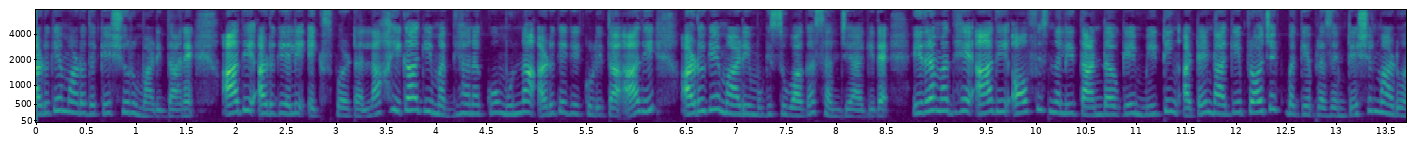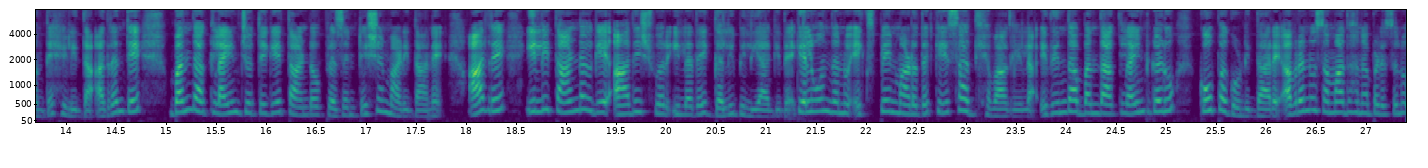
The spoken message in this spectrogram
ಅಡುಗೆ ಮಾಡೋದಕ್ಕೆ ಶುರು ಮಾಡಿದ್ದಾನೆ. ಆದಿ ಅಡುಗೆಯಲ್ಲಿ ಎಕ್ಸ್ಪರ್ಟ್ ಅಲ್ಲ. ಹೀಗಾಗಿ ಮಧ್ಯಾಹ್ನಕ್ಕೂ ಮುನ್ನ ಅಡುಗೆಗೆ ಕುಳಿತ ಆದಿ ಅಡುಗೆ ಮಾಡಿ ಮುಗಿಸುವಾಗ ಸಂಜೆ ಆಗಿದೆ. ಇದರ ಮಧ್ಯೆ ಆದಿ ಆಫೀಸ್ನಲ್ಲಿ ತಾಂಡವ್ಗೆ ಮೀಟಿಂಗ್ ಅಟೆಂಡ್ ಆಗಿ ಪ್ರಾಜೆಕ್ಟ್ ಬಗ್ಗೆ ಪ್ರೆಸೆಂಟೇಷನ್ ಮಾಡುವಂತೆ ಹೇಳಿದ್ದ. ಅದರಂತೆ ಬಂದ ಕ್ಲೈಂಟ್ ಜೊತೆಗೆ ತಾಂಡವ್ ಪ್ರೆಸೆಂಟೇಷನ್ ಮಾಡಿದ್ದಾನೆ. ಆದ್ರೆ ಇಲ್ಲಿ ತಾಂಡವ್ಗೆ ಆದೀಶ್ವರ್ ಇಲ್ಲದೆ ಗಲಿಬಿಲಿಯಾಗಿದೆ. ಕೆಲವೊಂದನ್ನು ಎಕ್ಸ್ಪ್ಲೇನ್ ಮಾಡೋದಕ್ಕೆ ಸಾಧ್ಯವಾಗಲಿಲ್ಲ. ಇದರಿಂದ ಬಂದ ಕ್ಲೈಂಟ್ಗಳು ಕೋಪಗೊಂಡಿದ್ದಾರೆ. ಅವರನ್ನು ಸಮಾಧಾನಪಡಿಸಲು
